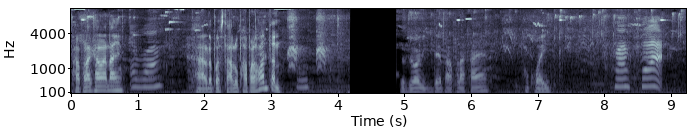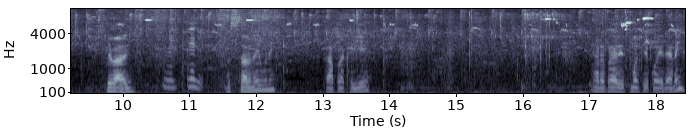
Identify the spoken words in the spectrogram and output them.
ફાફડા ખાવાના. હાડ પછી તાલું ફાફડા હોય તને? જો વિદ્યા ફાફડા ખાય. શું ખોઈ કેવા આવી? સારું નહીં? બની તો આપણે ખાઈએ. યારે પેલા રેતમાં છે કોઈ રહ્યા નહીં.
